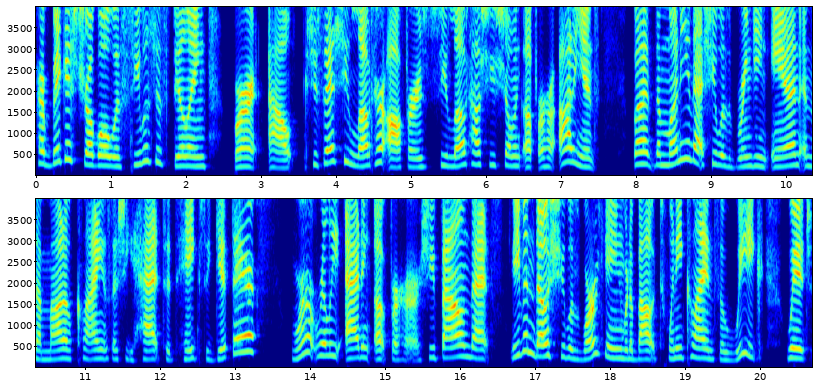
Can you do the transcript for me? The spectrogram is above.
her biggest struggle was she was was just feeling burnt out. She said she loved her offers, she loved how she's showing up for her audience, but the money that she was bringing in and the amount of clients that she had to take to get there weren't really adding up for her. She found that even though she was working with about 20 clients a week, which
